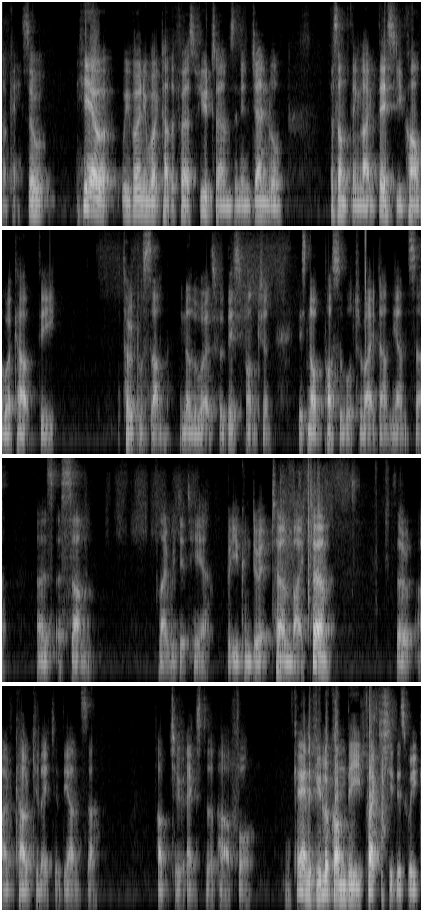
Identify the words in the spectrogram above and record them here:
Okay, so here we've only worked out the first few terms, and in general, for something like this, you can't work out the total sum. In other words, for this function, it's not possible to write down the answer as a sum like we did here, but you can do it term by term. So I've calculated the answer up to x to the power 4. Okay, and if you look on the practice sheet this week,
